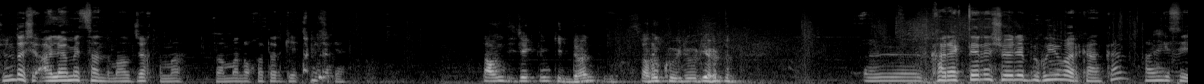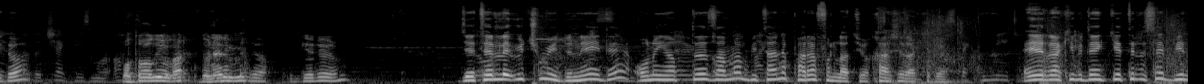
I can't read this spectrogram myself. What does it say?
Şunu da şey alamet sandım alacaktım ha. Zaman o kadar geçmiş ki. Tam diyecektim ki dön. Sonra kuyruğu gördüm. Ee, karakterin şöyle bir huyu var kanka. Hangisiydi o? Botu alıyorlar. Dönelim mi? Yok görüyorum. CTRL 3 müydü neydi? Onu yaptığı zaman bir tane para fırlatıyor karşı rakibe. Eğer rakibi denk getirirse bir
